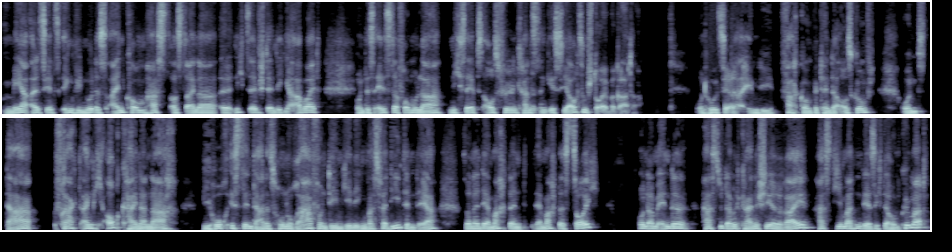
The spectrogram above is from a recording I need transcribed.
mehr als jetzt irgendwie nur das Einkommen hast aus deiner äh, nicht selbstständigen Arbeit und das Elster-Formular nicht selbst ausfüllen kannst, dann gehst du ja auch zum Steuerberater und holst dir da eben die fachkompetente Auskunft. Und da fragt eigentlich auch keiner nach, wie hoch ist denn da das Honorar von demjenigen, was verdient denn der, sondern der macht dann, der macht das Zeug und am Ende hast du damit keine Schererei, hast jemanden, der sich darum kümmert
